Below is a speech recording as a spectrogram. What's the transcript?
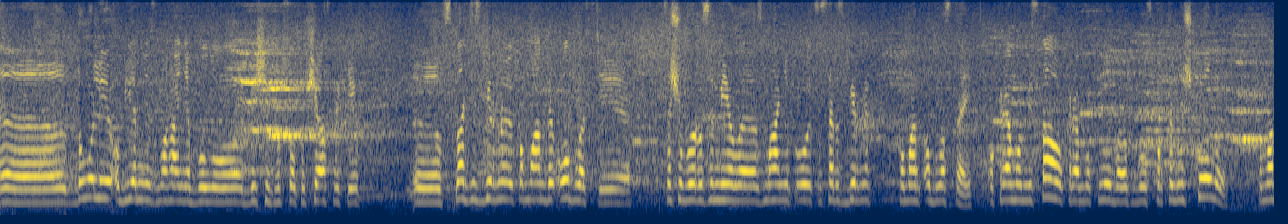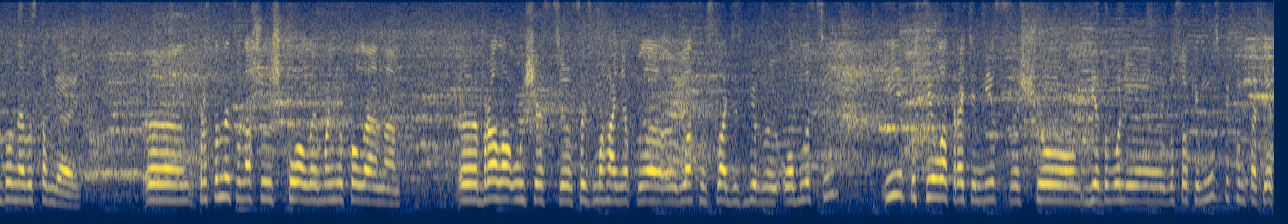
Е, Доволі об'ємні змагання було більше 200 учасників. Е, В складі збірної команди області, це щоб ви розуміли, змагання проводяться серед збірних команд областей. Окремо міста, окремо клуби або спортивні школи команду не виставляють. Е, Представниця нашої школи Манюк Олена е, брала участь в цих змаганнях власне в складі збірної області і посіла третє місце, що є доволі високим успіхом, так як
